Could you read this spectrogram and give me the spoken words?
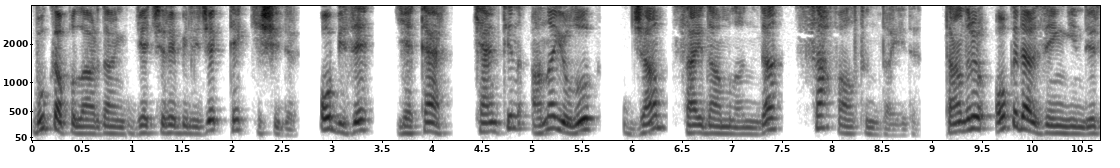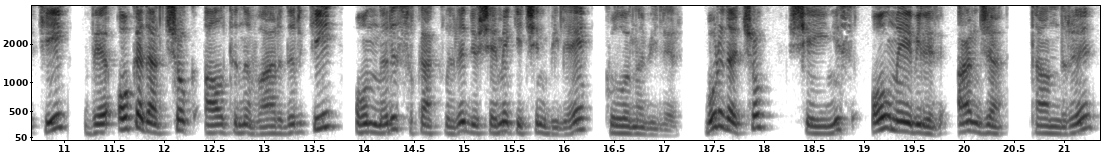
bu kapılardan geçirebilecek tek kişidir. O bize yeter. Kentin ana yolu cam saydamlığında saf altındaydı. Tanrı o kadar zengindir ki ve o kadar çok altını vardır ki onları sokakları düşemek için bile kullanabilir. Burada çok şeyiniz olmayabilir ancak Tanrı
